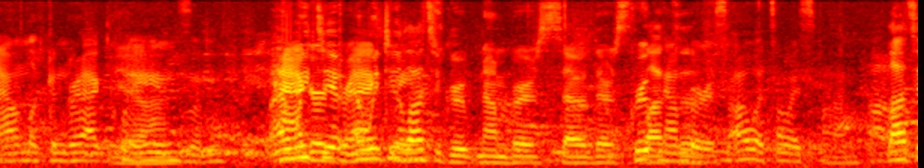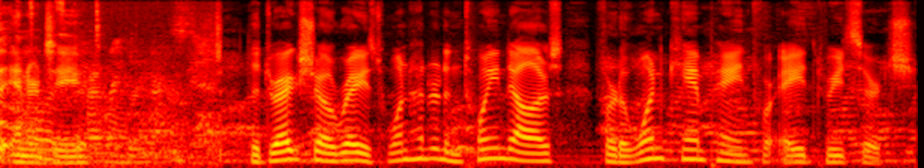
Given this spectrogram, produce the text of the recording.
clown-looking drag queens, and And we do, drag and we do lots of group numbers, so there's group lots numbers. Oh, it's always fun. lots of energy. The drag show raised $120 for the One campaign for AIDS research.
